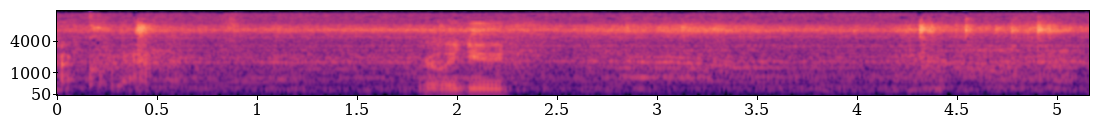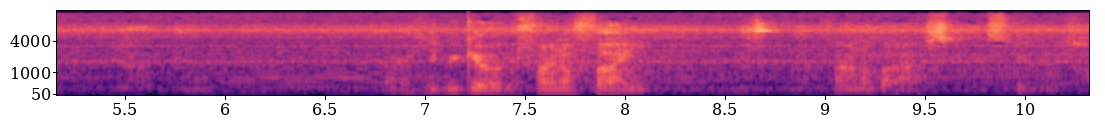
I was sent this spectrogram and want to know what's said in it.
Ah, crap. Really, dude? Alright, here we go, the final fight. Final boss. Let's do this.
